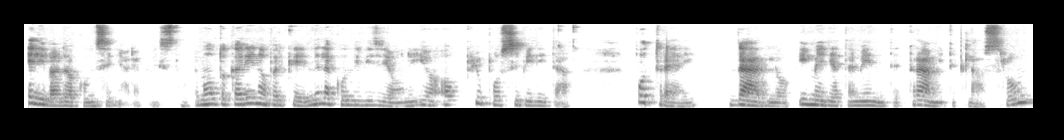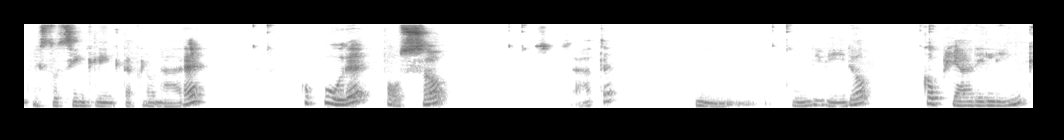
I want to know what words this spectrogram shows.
e li vado a consegnare questo. È molto carino perché nella condivisione io ho più possibilità potrei darlo immediatamente tramite Classroom, questo sync link da clonare, oppure posso, scusate, mm, condivido, copiare il link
